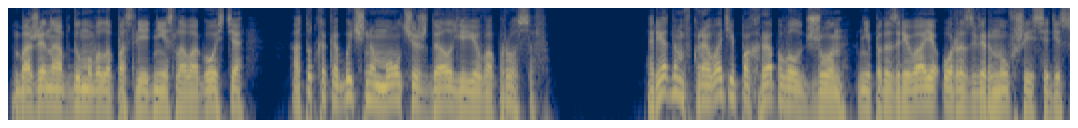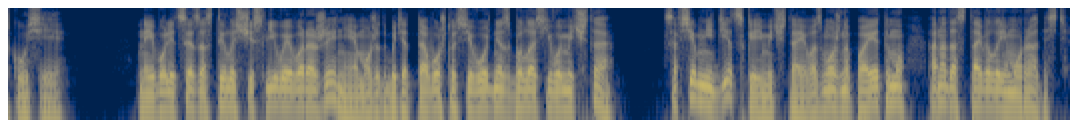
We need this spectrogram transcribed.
Бажена обдумывала последние слова гостя, а тот, как обычно, молча ждал ее вопросов. Рядом в кровати похрапывал Джон, не подозревая о развернувшейся дискуссии. На его лице застыло счастливое выражение, может быть, от того, что сегодня сбылась его мечта. Совсем не детская мечта, и, возможно, поэтому она доставила ему радость.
